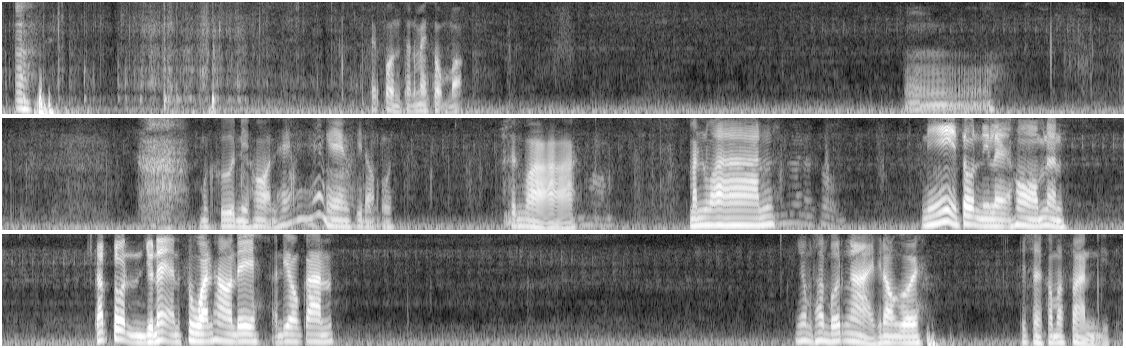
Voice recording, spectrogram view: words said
ไปป่นสันไม่สมบ่อืมเมื่อคืนนี่หอนแห้งแห้งพี่น้องเอ้ยจนหวามันหวาน นี่ต้นนี่แหละหอมนั่นกับต้นอยู่ในอันสวนเฮาเด้อันเดียวกัน ย่อมท่านเบิร์ดง่ายพี่น้องเอ้ยที่ใส่เข้ามาสั่นอีก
